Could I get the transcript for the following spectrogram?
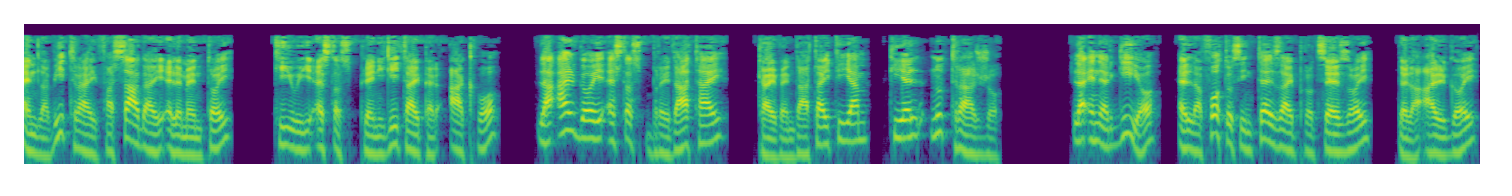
En la vitrai fasadai elementoi, kiui estas plenigitai per aquo, la algoi estas bredatai cae vendatai tiam kiel nutrajo. La energio el la fotosintesai procesoi de la algoi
